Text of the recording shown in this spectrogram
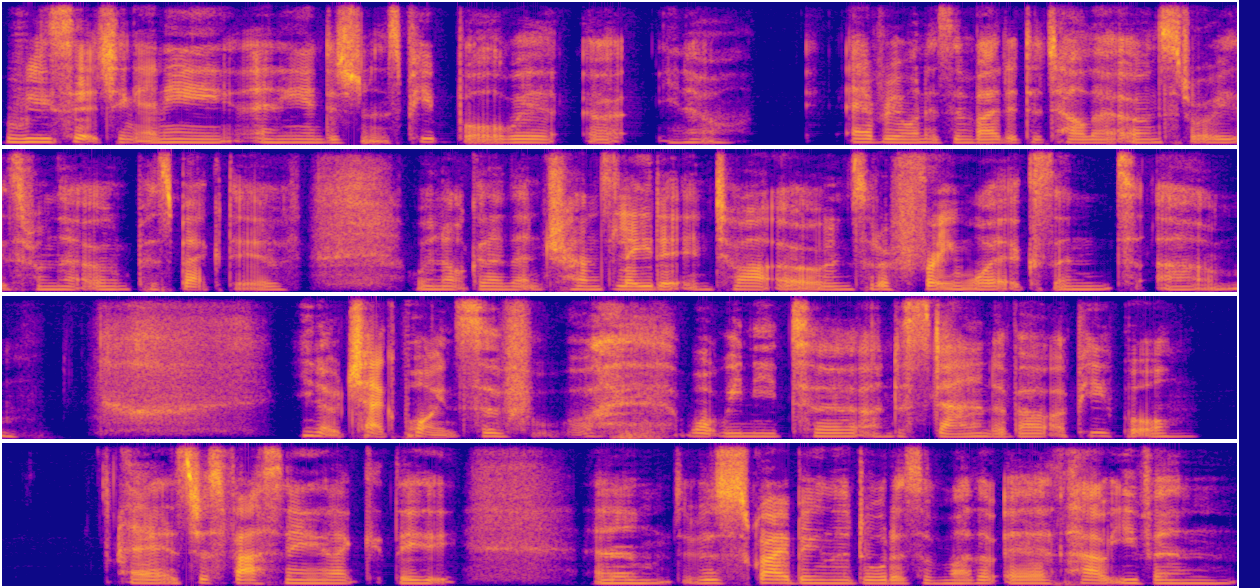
researching any any indigenous people. We're uh, you know everyone is invited to tell their own stories from their own perspective. We're not going to then translate it into our own sort of frameworks and um, you know checkpoints of what we need to understand about a people. Uh, it's just fascinating. Like they um, describing the daughters of Mother Earth, how even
